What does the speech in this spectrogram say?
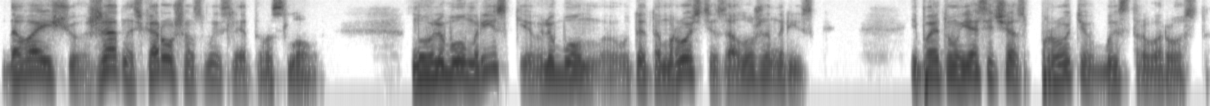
давай еще. Жадность в хорошем смысле этого слова. Но в любом риске, в любом вот этом росте заложен риск. И поэтому я сейчас против быстрого роста.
